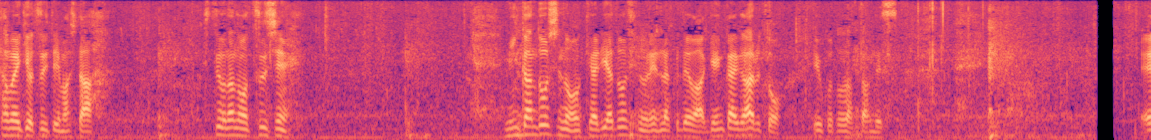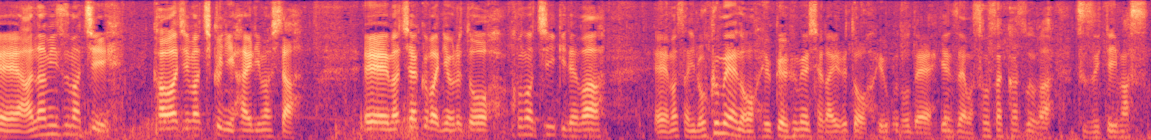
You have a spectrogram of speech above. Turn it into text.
ため息をついていました。必要なのは通信。民間同士のキャリア同士の連絡では限界があるということだったんです、えー穴水町川島地区に入りました、えー町役場によるとこの地域ではえーまさに6名の行方不明者がいるということで現在は捜索活動が続いています、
